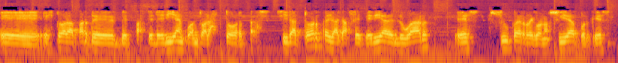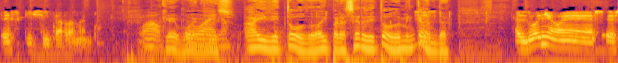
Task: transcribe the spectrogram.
eh, es toda la parte de, pastelería en cuanto a las tortas. si La torta y la cafetería del lugar es súper reconocida porque es exquisita realmente. Wow, qué, bueno, Hay de todo, hay para hacer de todo, me encanta. El dueño es, es,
